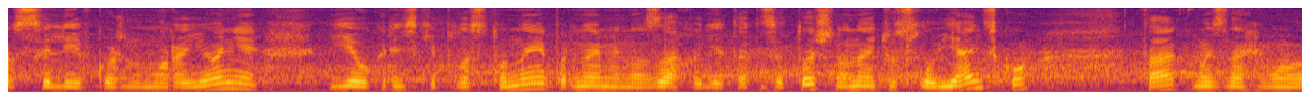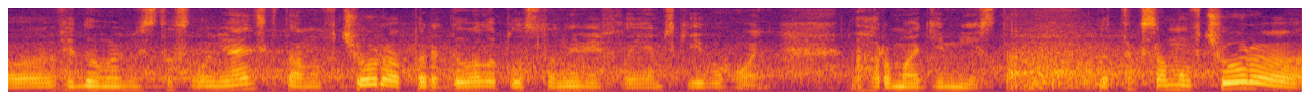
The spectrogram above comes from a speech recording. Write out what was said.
е, селі, в кожному районі є українські пластуни, принаймні на заході так це точно, навіть у Слов'янську. Так, ми знаємо відоме місто Слов'янськ. Там вчора передавали пластуни віфлеємський вогонь громаді міста. Так само вчора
